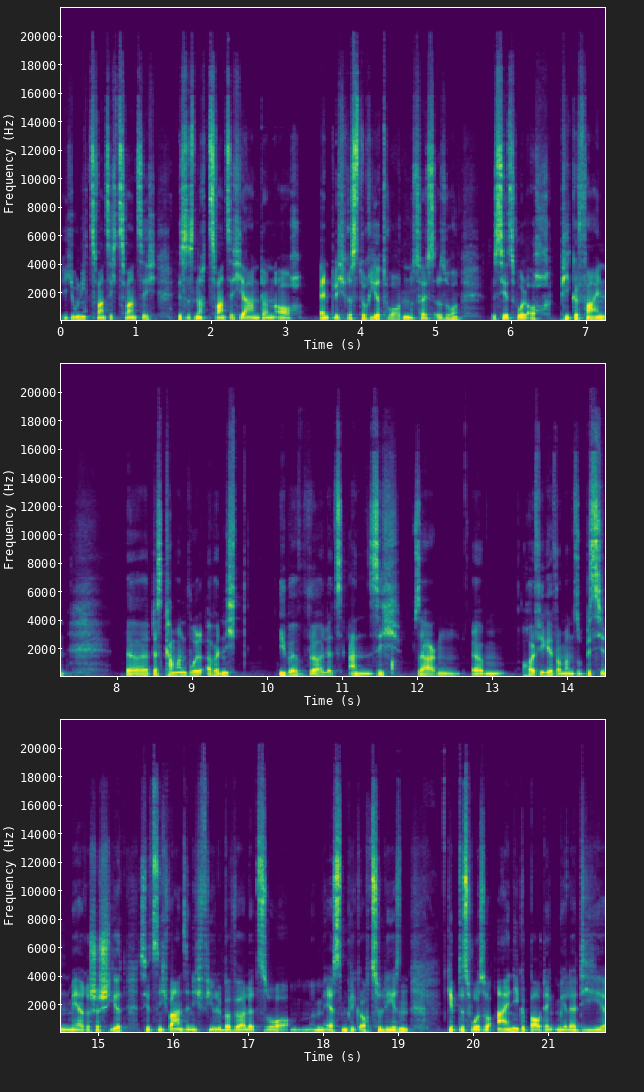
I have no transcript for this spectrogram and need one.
Juni 2020, ist es nach 20 Jahren dann auch endlich restauriert worden. Das heißt also, ist jetzt wohl auch piekefein. Äh, das kann man wohl aber nicht über Wörlitz an sich sagen. Ähm, häufiger, wenn man so ein bisschen mehr recherchiert, ist jetzt nicht wahnsinnig viel über Wörlitz so im ersten Blick auch zu lesen, gibt es wohl so einige Baudenkmäler, die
